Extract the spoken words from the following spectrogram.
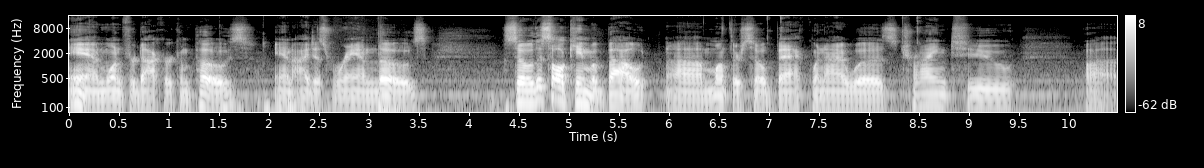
and one for Docker Compose. And I just ran those. So this all came about uh, a month or so back when I was trying to uh,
